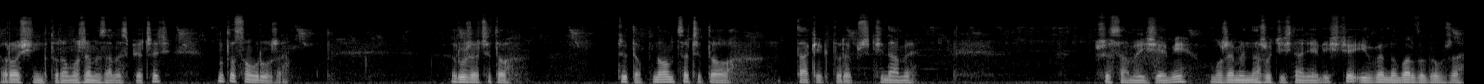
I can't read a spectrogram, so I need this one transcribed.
roślin, którą możemy zabezpieczyć, no to są róże. Róże czy to, czy to pnące, czy to takie, które przycinamy przy samej ziemi. Możemy narzucić na nie liście i będą bardzo dobrze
